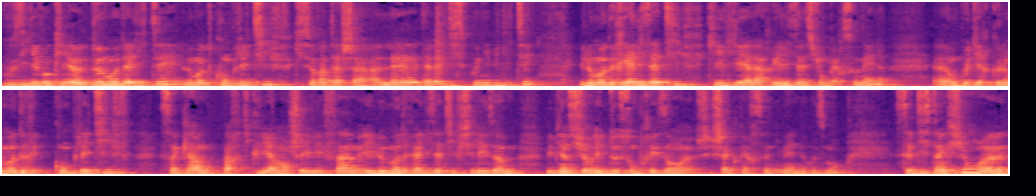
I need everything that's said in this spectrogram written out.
Vous y évoquez euh, deux modalités, le mode complétif qui se rattache à, l'aide, à la disponibilité, et le mode réalisatif qui est lié à la réalisation personnelle. Euh, on peut dire que le mode complétif s'incarne particulièrement chez les femmes et le mode réalisatif chez les hommes, mais bien sûr les deux sont présents chez chaque personne humaine, heureusement. Cette distinction euh,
